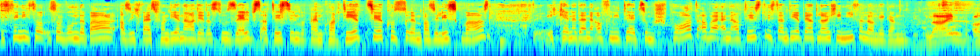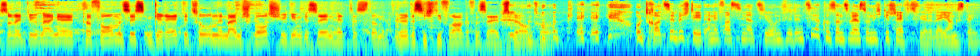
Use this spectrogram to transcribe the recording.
das finde ich so, so wunderbar. Also ich weiß von dir, Nadia, dass du selbst Artistin beim Quartierzirkus im Basilisk warst. Ich kenne deine Affinität zum Sport, aber ein Artist ist an dir, Bert Leuchli, nie verloren gegangen. Nein, also wenn du meine Performances im Gerätetouren in meinem Sportstudium gesehen hättest, dann würde sich die Frage von selbst beantworten. Okay. Und trotzdem besteht eine Faszination für den Zirkus, sonst wärst du nicht Geschäftsführer der Young Stage.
